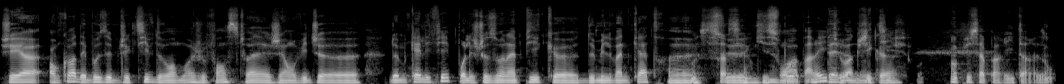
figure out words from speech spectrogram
J'ai encore des beaux objectifs devant moi, je pense. J'ai envie de, de me qualifier pour les Jeux Olympiques 2024 ouais, ça, qui, qui sont beau, à Paris. Bel tu vois, objectif. Donc, en plus à Paris, t'as raison.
